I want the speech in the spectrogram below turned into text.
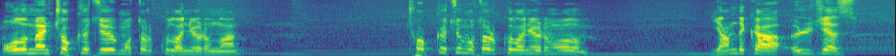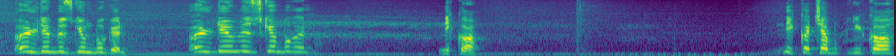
Oğlum ben çok kötü motor kullanıyorum lan. Çok kötü motor kullanıyorum oğlum. Yandık ha öleceğiz. Öldüğümüz gün bugün. Öldüğümüz gün bugün. Niko. Niko çabuk Niko.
